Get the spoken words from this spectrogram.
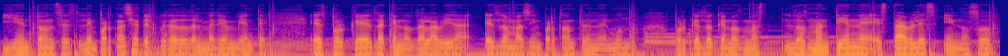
y entonces la importancia del cuidado del medio ambiente es porque es la que nos da la vida, es lo más importante en el mundo, porque es lo que nos los mantiene estables y nosotros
